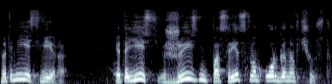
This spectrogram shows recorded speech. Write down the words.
Но это не есть вера. Это есть жизнь посредством органов чувств.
